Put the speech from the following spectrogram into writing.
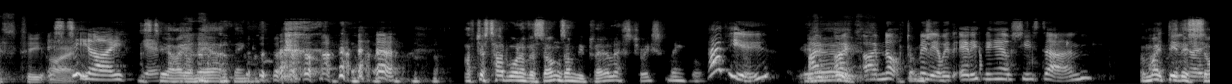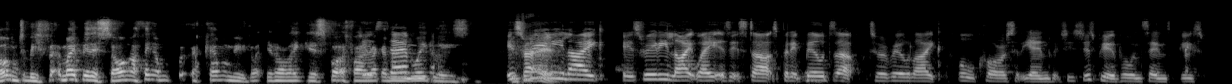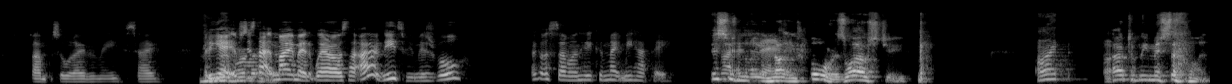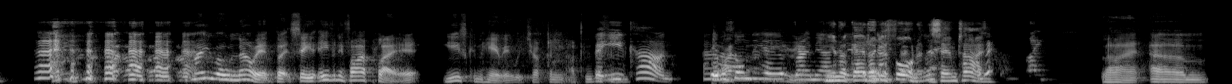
STI. STI. STI in here, I think. I've just had one of her songs on my playlist recently. But Have you? Yeah. I'm, I'm, I'm not familiar with anything else she's done. It might be this know- song, to be fair. It might be this song. I think I'm, I can't remember, you know, like your Spotify It's, recommended um, weeklies. It's really it? like it's really lightweight as it starts, but it builds up to a real like full chorus at the end, which is just beautiful and sends goosebumps all over me. So, but you yeah, it never was just that it? moment where I was like, I don't need to be miserable. I got someone who can make me happy. This Right was 1994 as well, Stu. I, How did we miss that one? I, I may well know it, but see, even if I play it, you can hear it, which I can. I can but you can't. It was Oh, on the uh, Romeo. You're not and getting on your phone at the same time. Like, um,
